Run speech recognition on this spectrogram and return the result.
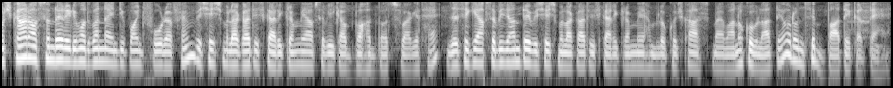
नमस्कार, आप सुन रहे हैं रेडियो मधुबन 90.4 एफएम। विशेष मुलाकात इस कार्यक्रम में आप सभी का बहुत बहुत स्वागत है। जैसे कि आप सभी जानते हैं, विशेष मुलाकात इस कार्यक्रम में हम लोग कुछ खास मेहमानों को बुलाते हैं और उनसे बातें करते हैं।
